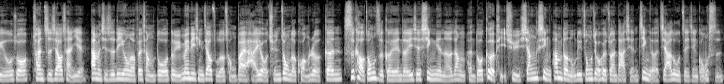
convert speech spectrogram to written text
比如说穿直销产业，他们其实利用了非常多对于魅力型教主的崇拜，还有群众的狂热跟思考终止格言的一些信念呢，让很多个体去相信他们的努力终究会赚大钱，进而加入这间公司，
